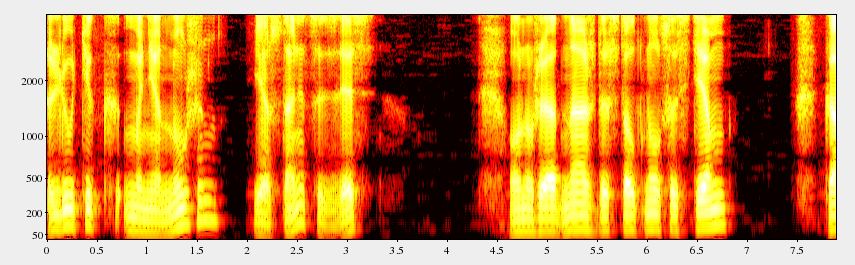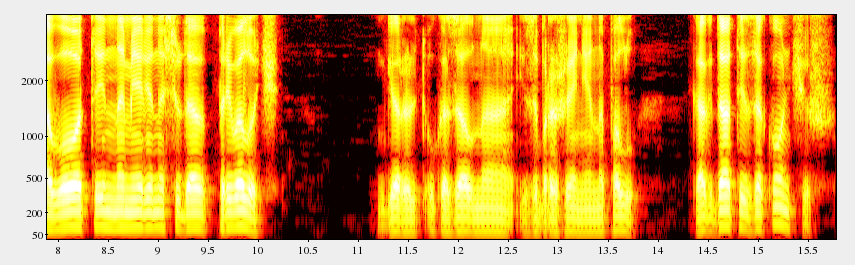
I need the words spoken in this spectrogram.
Лютик мне нужен и останется здесь. Он уже однажды столкнулся с тем, Кого ты намерена сюда приволочь? Геральт указал на изображение на полу. Когда ты закончишь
